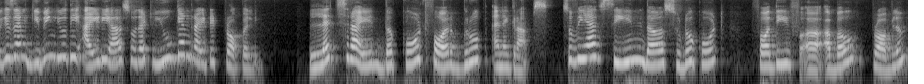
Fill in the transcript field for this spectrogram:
because I'm giving you the idea so that you can write it properly. Let's write the code for group anagrams. So we have seen the pseudocode for the uh, above problem.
